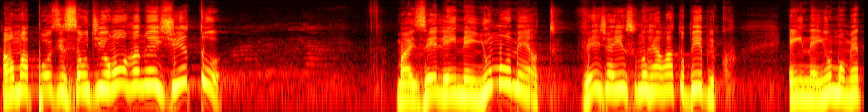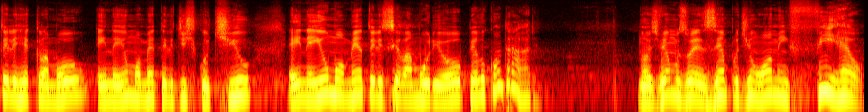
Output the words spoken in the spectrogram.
a uma posição de honra no Egito. Mas ele em nenhum momento, veja isso no relato bíblico, em nenhum momento ele reclamou, em nenhum momento ele discutiu, em nenhum momento ele se lamuriou, pelo contrário. Nós vemos o exemplo de um homem fiel,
